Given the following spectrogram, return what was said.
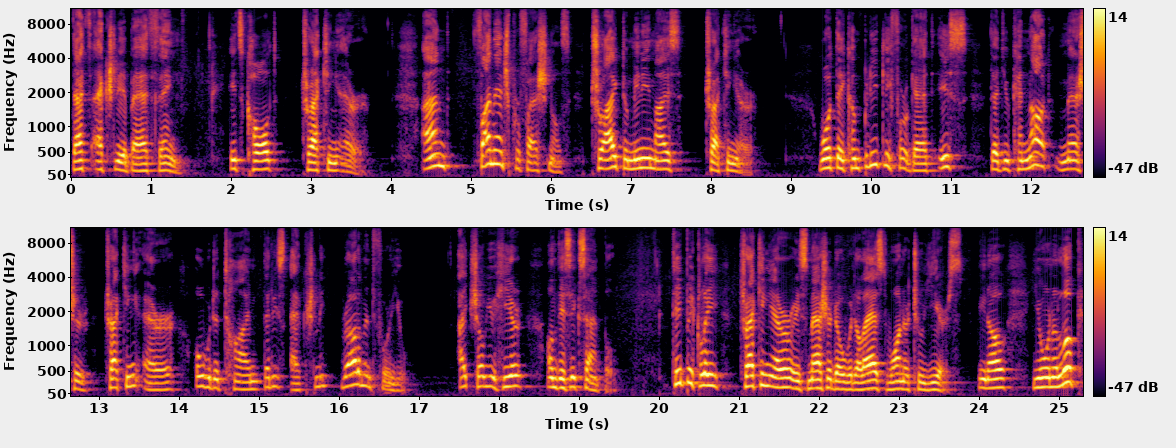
that's actually a bad thing. It's called tracking error. And financial professionals try to minimize tracking error. What they completely forget is that you cannot measure tracking error over the time that is actually relevant for you. I show you here on this example. Typically, tracking error is measured over the last one or two years. You know, you want to look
